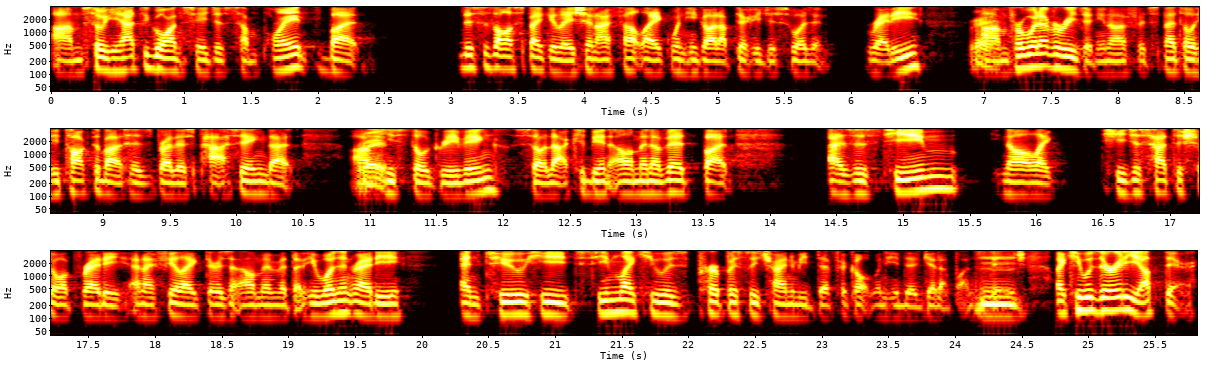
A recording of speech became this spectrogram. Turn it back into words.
Um, so he had to go on stage at some point. But this is all speculation. I felt like when he got up there, he just wasn't ready Right. um, for whatever reason. You know, if it's mental, he talked about his brother's passing that um, Right. he's still grieving, so that could be an element of it. But as his team, you know, like he just had to show up ready, and I feel like there's an element of it that he wasn't ready. And two, he seemed like he was purposely trying to be difficult when he did get up on mm. stage. Like he was already up there.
